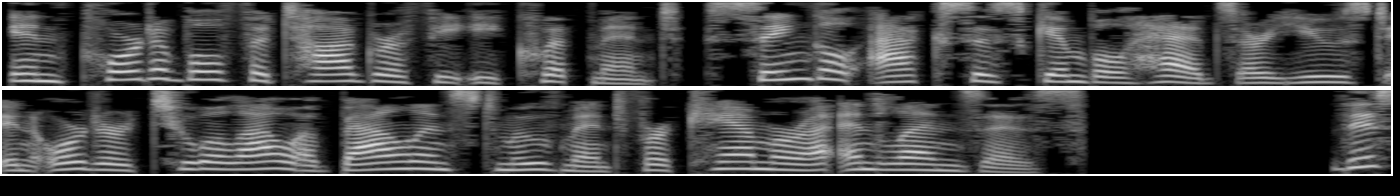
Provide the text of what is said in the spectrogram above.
In portable photography equipment, single-axis gimbal heads are used in order to allow a balanced movement for camera and lenses. This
